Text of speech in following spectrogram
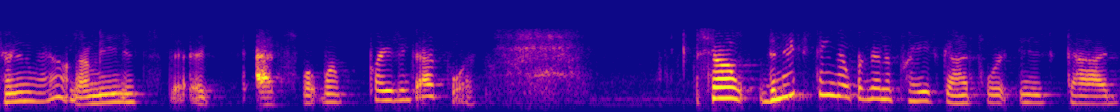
turning around. I mean, it's it, that's what we're praising God for. So the next thing that we're going to praise God for is God's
